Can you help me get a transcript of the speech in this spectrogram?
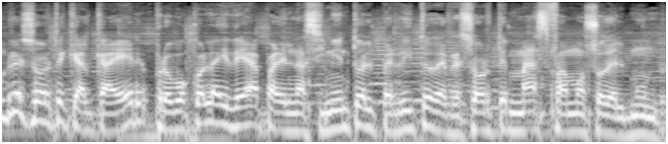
Un resorte que al caer provocó la idea para el nacimiento del perrito de resorte más famoso del mundo.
